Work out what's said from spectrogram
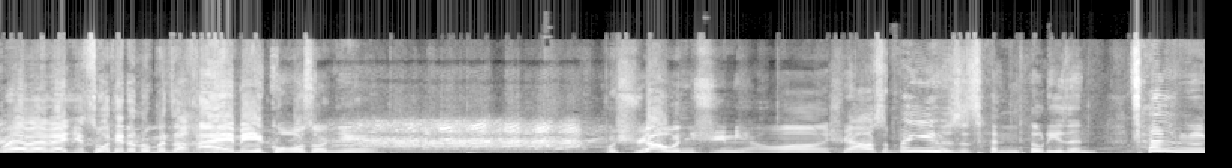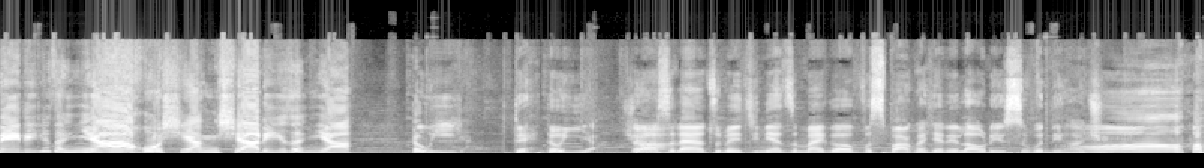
喂喂喂，你昨天的龙门阵还没过嗦你。不需要稳局面哦，薛老师本就是城头的人，城里的人呀和乡下的人呀都一样，对，都一样。薛老师呢，准备今年子买个五十八块钱的劳力士稳定下去。哦，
